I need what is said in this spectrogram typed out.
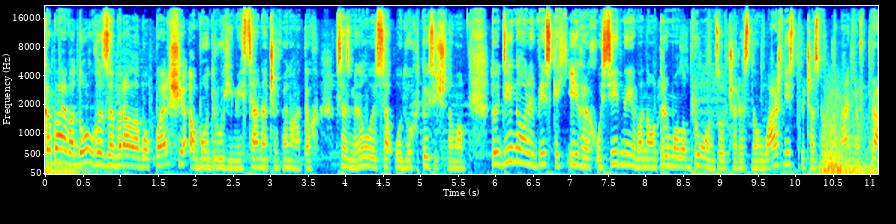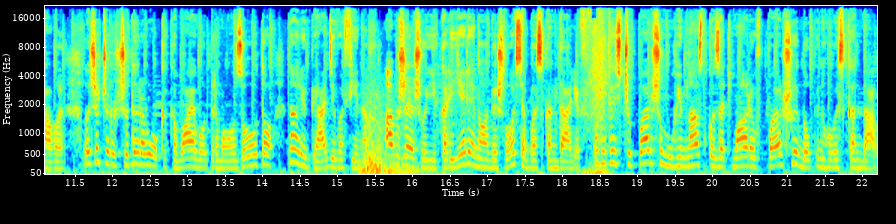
Кабаєва довго забирала або перші, або другі місця на чемпіонатах. Все змінилося у 2000-му. Тоді на Олімпійських іграх у Сіднеї вона отримала бронзу через неуважність під час виконання вправи. Лише через 4 роки Кабаєва отримала золото на Олімпіаді в Афінах. А вже ж у її кар'єрі не обійшлося без скандалів. У 2001-му гімнастку затьмарив перший допінговий скандал.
